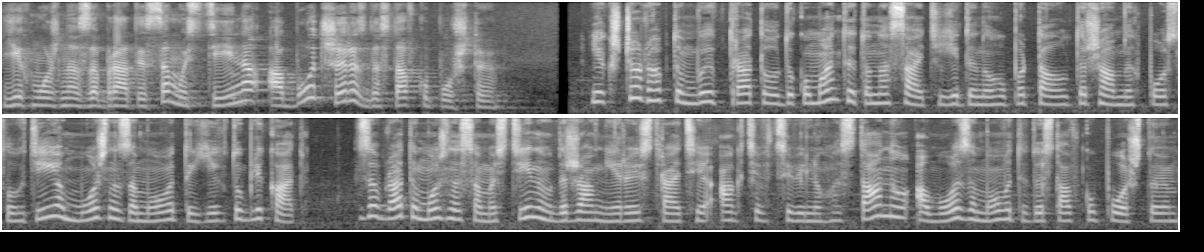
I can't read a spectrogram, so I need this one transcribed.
Їх можна забрати самостійно або через доставку поштою. Якщо раптом ви втратили документи, то на сайті єдиного порталу державних послуг Дія можна замовити їх дублікат. Забрати можна самостійно у державній реєстрації актів цивільного стану або замовити доставку поштою.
